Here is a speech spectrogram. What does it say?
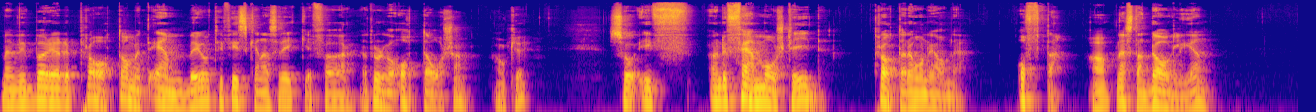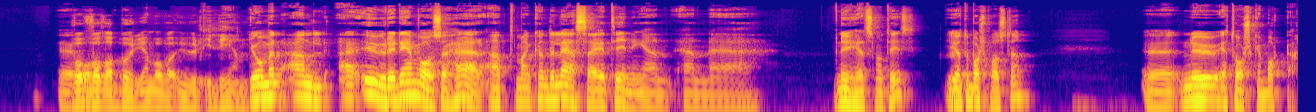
Men vi började prata om ett embryo till Fiskarnas rike för, jag tror det var åtta år sedan. Okej. Så i under fem års tid pratade hon och jag om det. Ofta. Ja. Nästan dagligen. Eh, Vad, vad var början? Vad var uridén? Jo men an- äh, uridén var så här att man kunde läsa i tidningen en eh, nyhetsnotis i Göteborgs-Posten. Eh, nu är torsken borta.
